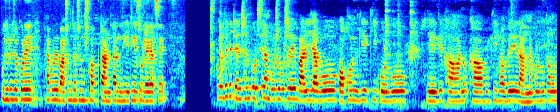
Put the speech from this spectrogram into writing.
পুজো টুজো করে ঠাকুরের বাসন টাসন সব টান টান দিয়ে দিয়ে চলে গেছে। স্কুল থেকে টেনশন করছিলাম বসে বসে বাড়ি যাব কখন গিয়ে কি করব মেয়েকে খাওয়ানো খাওয়াবো কীভাবে রান্না করব কেমন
